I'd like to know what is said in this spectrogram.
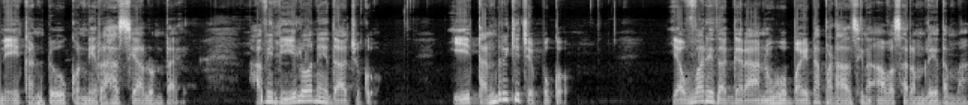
నీకంటూ కొన్ని రహస్యాలుంటాయి. అవి నీలోనే దాచుకో. ఈ తండ్రికి చెప్పుకో. ఎవ్వరి దగ్గర నువ్వు బయటపడాల్సిన అవసరం లేదమ్మా.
